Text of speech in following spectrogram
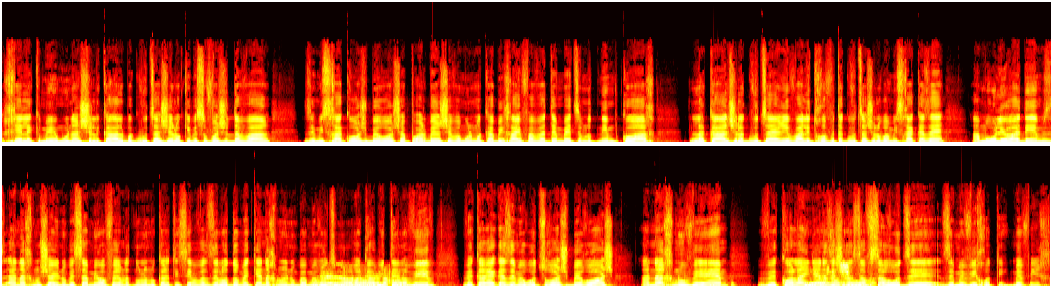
חלק מאמונה של קהל בקבוצה שלו, כי בסופו של דבר זה משחק ראש בראש, הפועל באר שבע מול מכבי חיפה, ואתם בעצם נותנים כוח לקהל של הקבוצה היריבה לדחוף את הקבוצה שלו במשחק הזה. אמרו לי אוהדים, אנחנו שהיינו בסמי עופר, הם נתנו לנו כרטיסים, אבל זה לא דומה, כי אנחנו היינו במרוץ מול לא מכבי תל נכון. אביב, וכרגע זה מרוץ ראש בראש, אנחנו והם. וכל העניין הזה של הספסרות זה, זה מביך אותי. מביך.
